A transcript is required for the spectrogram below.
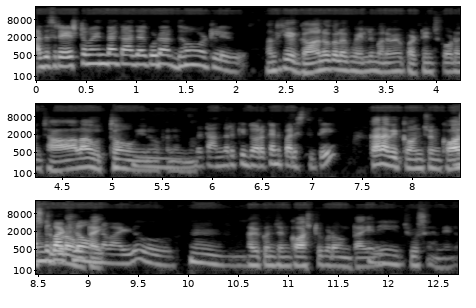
అది శ్రేష్టమైందా కాదా కూడా అర్థం అవ్వట్లేదు. అందుకే గానుగలకు వెళ్ళి మనమే పట్టించుకోవడం చాలా నమ్మకం. బట్ అందరికి దొరకని పరిస్థితి. కానీ అవి కొంచెం కాస్ట్ కూడా ఉంటాయి. వాళ్ళు. అవి కొంచెం కాస్ట్ కూడా ఉంటాయని చూసాను నేను.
